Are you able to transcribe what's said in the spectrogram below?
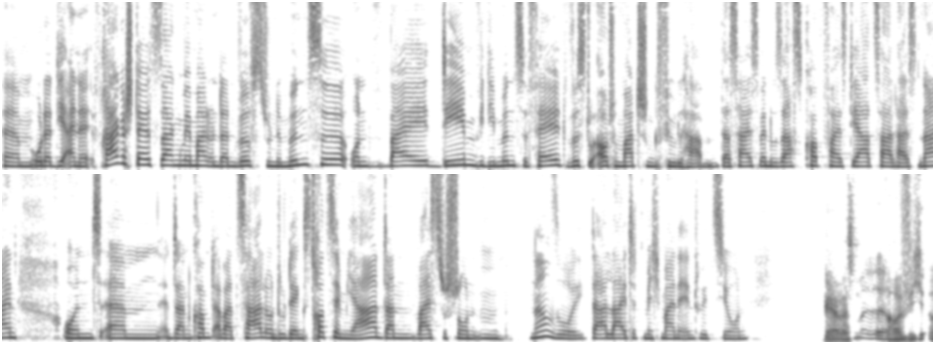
ähm, oder dir eine Frage stellst, sagen wir mal, und dann wirfst du eine Münze und bei dem, wie die Münze fällt, wirst du automatisch ein Gefühl haben. Das heißt, wenn du sagst, Kopf heißt ja, Zahl heißt nein und ähm, dann kommt aber Zahl und du denkst trotzdem ja, dann weißt du schon, mh, hm, ne, so, da leitet mich meine Intuition. Ja, was äh, häufig äh,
